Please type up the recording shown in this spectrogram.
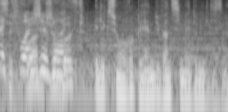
Cette, fois, je, vote. Élection européenne du 26 mai 2019.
